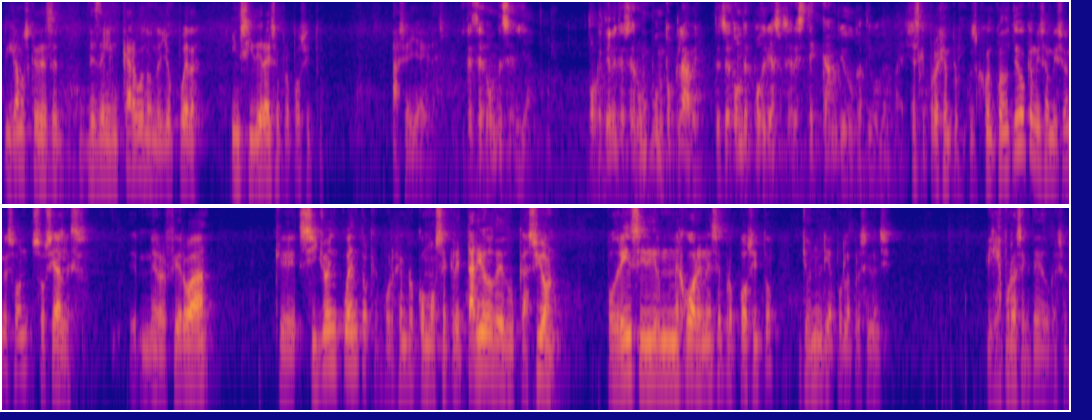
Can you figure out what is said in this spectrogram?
digamos que desde, desde el encargo en donde yo pueda incidir a ese propósito, hacia allá iré. ¿Desde dónde sería? Porque tiene que ser un punto clave. ¿Desde dónde podrías hacer este cambio educativo en el país? Es que, por ejemplo, pues, cuando digo que mis ambiciones son sociales, me refiero a que si yo encuentro que, por ejemplo, como secretario de Educación podría incidir mejor en ese propósito, yo no iría por la presidencia. Iría por la Secretaría de Educación.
